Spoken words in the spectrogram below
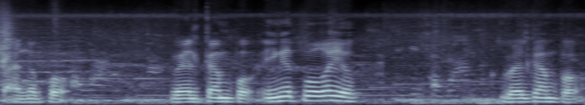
paano po? Welcome po. Ingat po kayo. Welcome po.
